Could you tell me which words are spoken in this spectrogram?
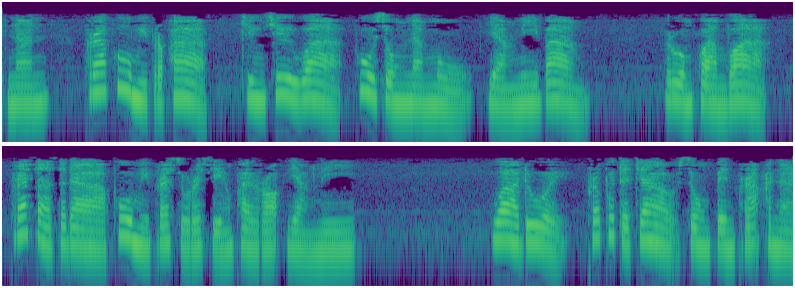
ตุนั้น พระผู้มีพระภาคจึงชื่อว่าผู้ทรงนำหมู่อย่างนี้บ้าง รวมความว่า พระศาสดาผู้มีพระสุรเสียงไพเราะอย่างนี้ ว่าด้วย พระพุทธเจ้าทรงเป็นพระคณา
